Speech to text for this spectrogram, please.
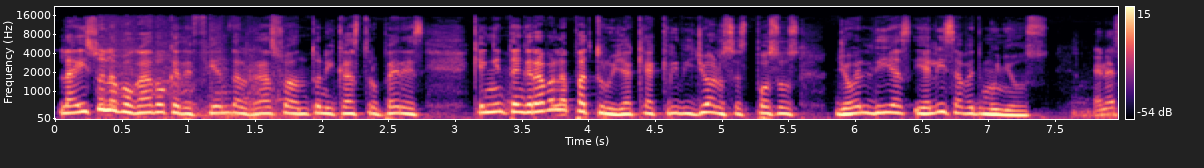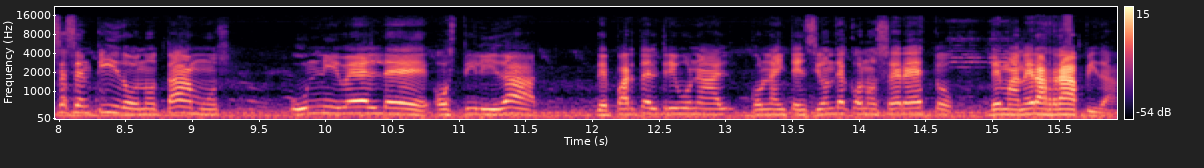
la hizo el abogado que defiende al raso Anthony Castro Pérez, quien integraba la patrulla que acribilló a los esposos Joel Díaz y Elizabeth Muñoz. En ese sentido, notamos un nivel de hostilidad de parte del tribunal con la intención de conocer esto de manera rápida.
